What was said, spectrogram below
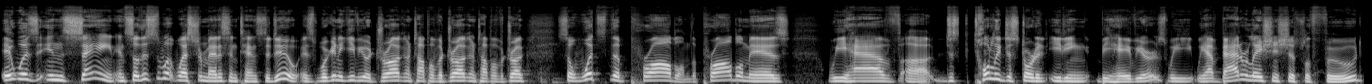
It was insane. And so this is what Western medicine tends to do: is we're going to give you a drug on top of a drug on top of a drug. So what's the problem? The problem is we have uh, just totally distorted eating behaviors. We we have bad relationships with food.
